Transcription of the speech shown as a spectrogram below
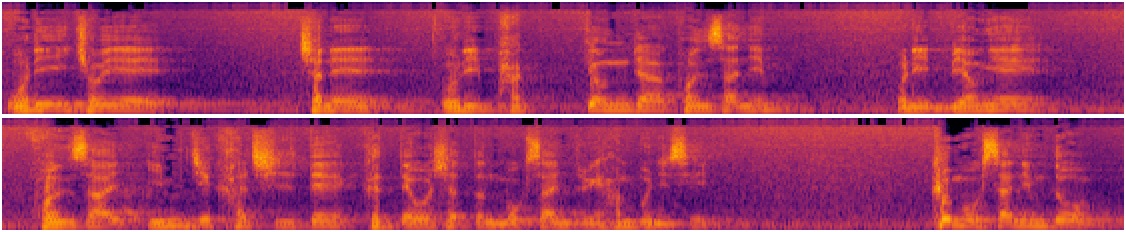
우리 교회 전에 우리 박경자 권사님 우리 명예 권사 임직하실 때 그때 오셨던 목사님 중에 한 분이세요. 그 목사님도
